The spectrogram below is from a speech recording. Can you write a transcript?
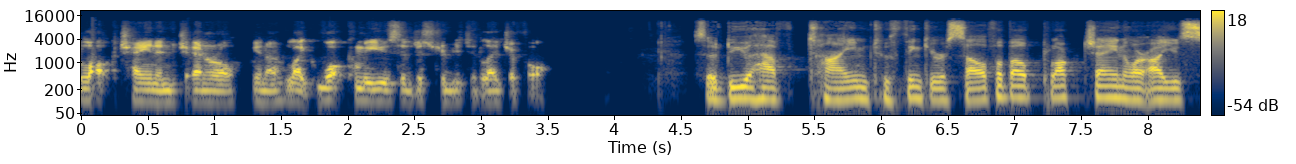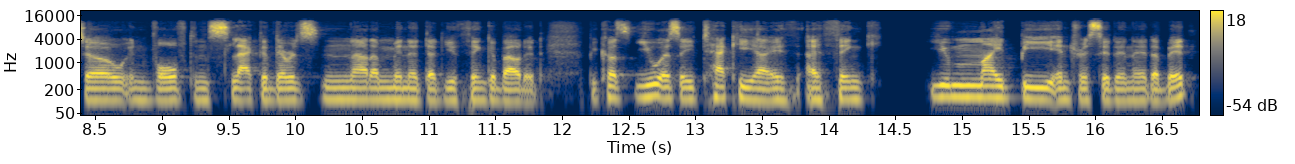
blockchain in general you know like what can we use a distributed ledger for so do you have time to think yourself about blockchain or are you so involved in slack that there is not a minute that you think about it because you as a techie i, I think you might be interested in it a bit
